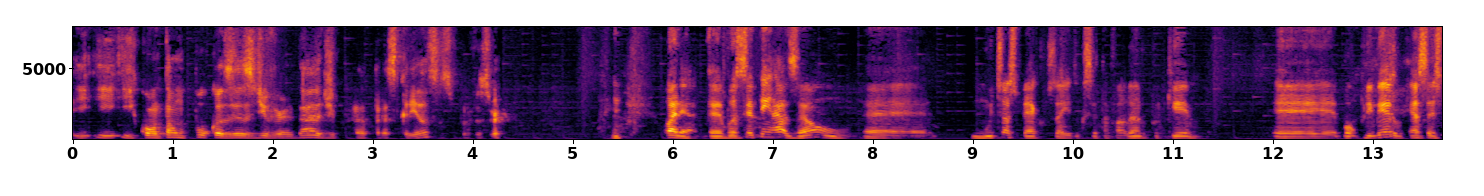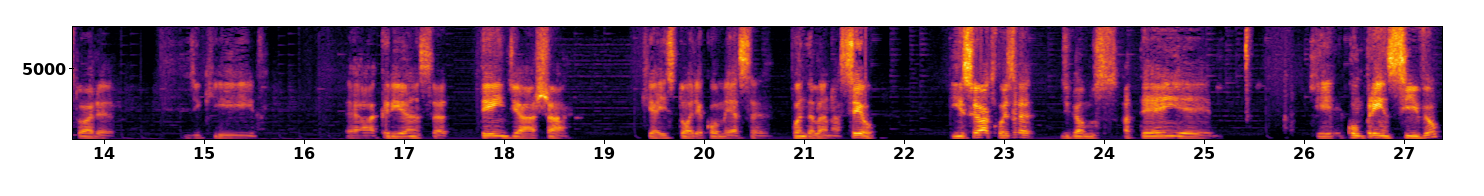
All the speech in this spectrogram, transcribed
e, e, contar um pouco, às vezes, de verdade para as crianças, professor? Olha, é, você tem razão é, em muitos aspectos aí do que você está falando, porque, é, bom, primeiro, essa história de que é, a criança tende a achar que a história começa quando ela nasceu, isso é uma coisa, digamos, até é, é, compreensível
